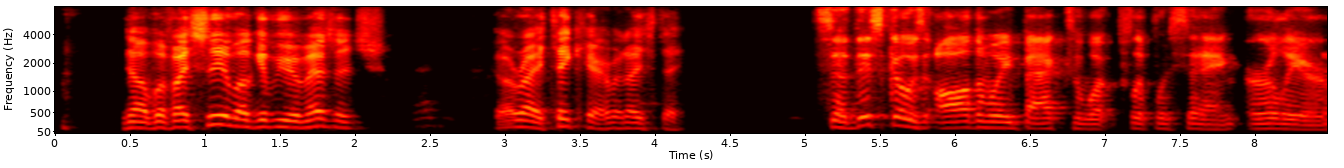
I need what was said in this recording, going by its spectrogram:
no, but if I see him, I'll give you a message. All right. Take care. Have a nice day. So this goes all the way back to what Flip was saying earlier,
